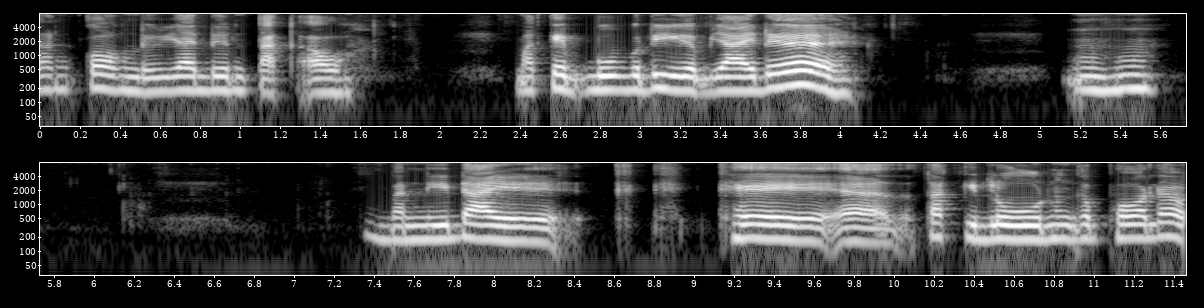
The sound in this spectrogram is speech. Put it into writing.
ตั้งกล้องเดี๋ยวยายเดินตักเอา มาเก็บบูเบอรี่กับยายเด้ออือฮึวันนี้ได้ แค่สักกิโลนึงก็พอแล้ว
